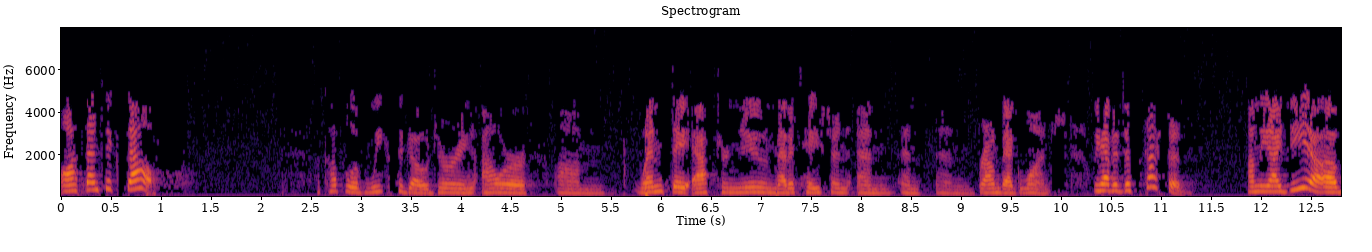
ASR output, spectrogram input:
authentic self couple of weeks ago during our um, Wednesday afternoon meditation and, and, and brown bag lunch, we had a discussion on the idea of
